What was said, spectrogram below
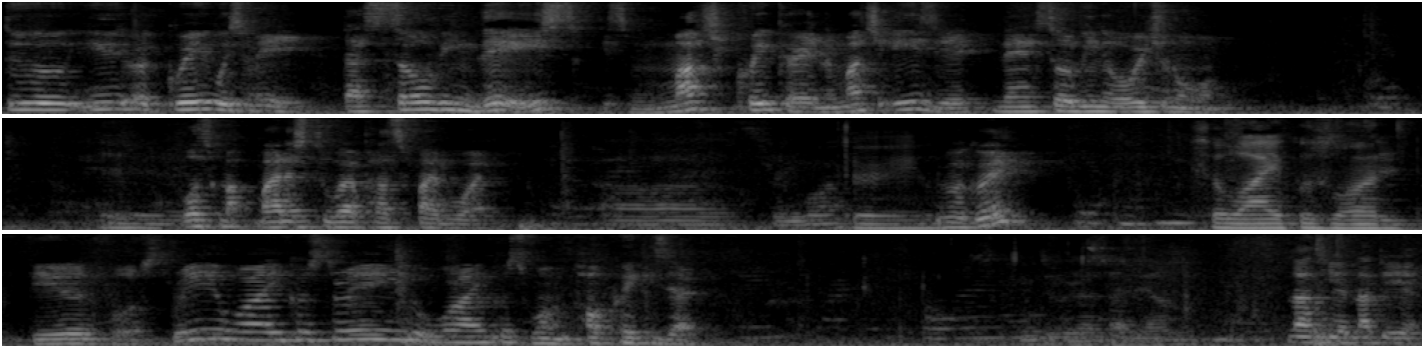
do you agree with me that solving this is much quicker and much easier than solving the original one? What's mi- minus 2y plus 5y? Uh, three one. Three. You agree? So y equals one. Beautiful. 3y equals 3, y equals 1. How quick is that? Do we write that down? Not yet, not yet.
